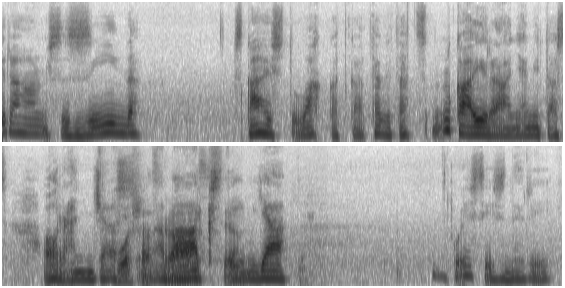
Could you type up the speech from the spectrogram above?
Irānas zīda skaistu lakatu, kā tagad, ats, nu, kā Irāņiem ir tās oranžās vārkstīm. Jā. jā. Ko es izdarīju?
